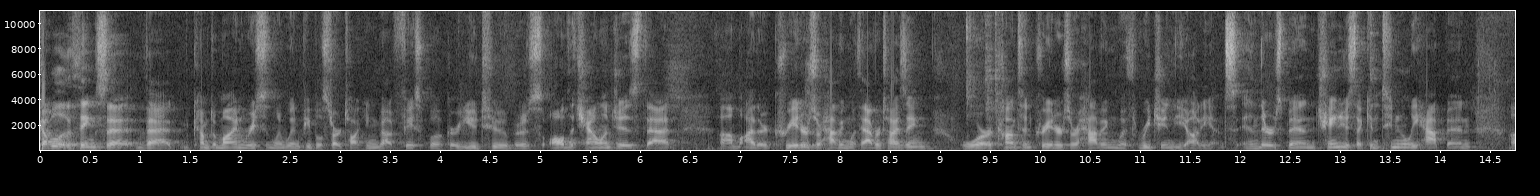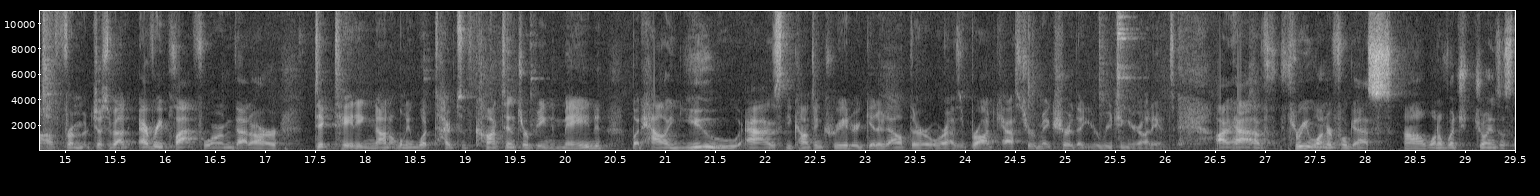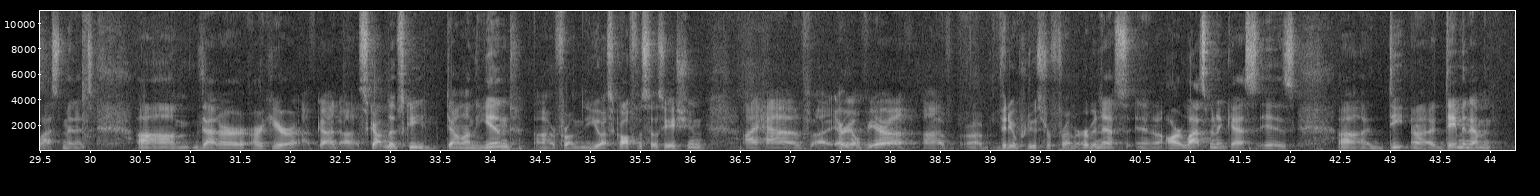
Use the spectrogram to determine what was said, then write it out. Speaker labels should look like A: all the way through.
A: couple of the things that, that come to mind recently when people start talking about Facebook or YouTube is all the challenges that um, either creators are having with advertising or content creators are having with reaching the audience. And there's been changes that continually happen uh, from just about every platform that are dictating not only what types of content are being made, but how you, as the content creator, get it out there, or as a broadcaster, make sure that you're reaching your audience. I have three wonderful guests, uh, one of which joins us last minute, um, that are, are, here. I've got uh, Scott Lipsky down on the end uh, from the U.S. Golf Association. I have uh, Ariel Viera, uh, video producer from Urbanist, and our last minute guest is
